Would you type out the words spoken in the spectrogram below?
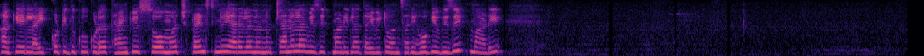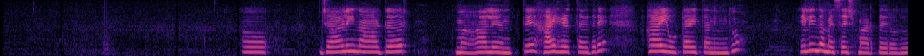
ಹಾಗೆ ಲೈಕ್ ಕೊಟ್ಟಿದ್ದಕ್ಕೂ ಕೂಡ thank you so much friends ಇನ್ನೂ ಯಾರೆಲ್ಲ ನನ್ನ ಚಾನಲ್ನ ವಿಸಿಟ್ ಮಾಡಿಲ್ಲ, ದಯವಿಟ್ಟು ಒಂದ್ಸರಿ ಹೋಗಿ ವಿಸಿಟ್ ಮಾಡಿ. ಜಾಳಿನಾಡರ್ ಮಹಾಲೆ ಅಂತೆ ಹಾಯ್ ಹೇಳ್ತಾ ಇದ್ದಾರೆ. ಹಾಯ್ ಊಟ ಆಯ್ತಾ ನಿಮ್ಮದು ಎಲ್ಲಿಂದ ಮೆಸೇಜ್ ಮಾಡ್ತಾ ಇರೋದು?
